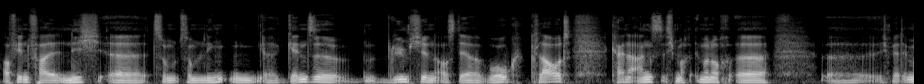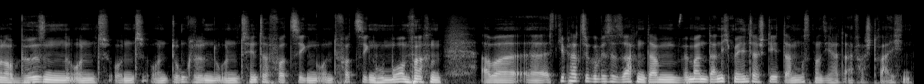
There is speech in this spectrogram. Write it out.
auf jeden Fall nicht äh, zum, zum linken äh, Gänseblümchen aus der Woke Cloud. Keine Angst, ich mache immer noch äh, äh, ich werde immer noch bösen und, und, und dunklen und hinterfotzigen und fotzigen Humor machen. Aber äh, es gibt halt so gewisse Sachen, da, wenn man da nicht mehr hintersteht, dann muss man sie halt einfach streichen.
